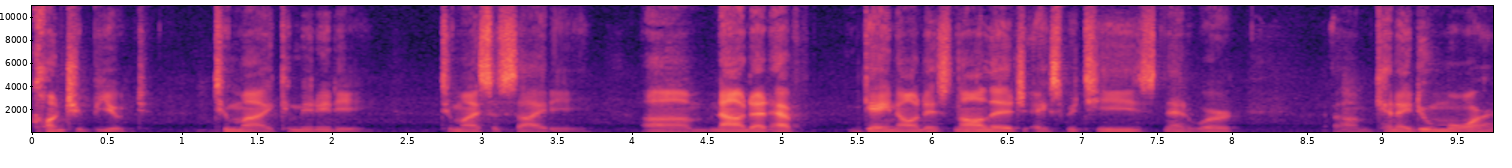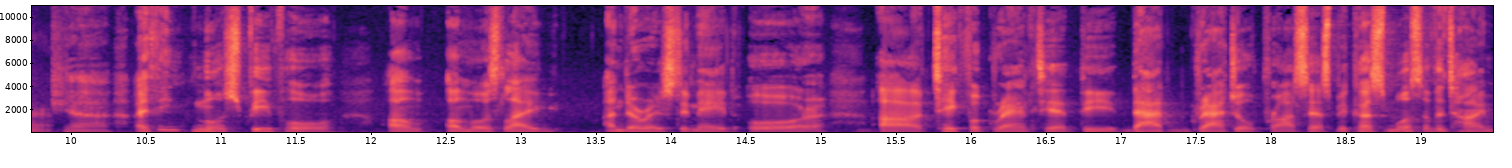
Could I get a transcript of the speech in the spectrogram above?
contribute to my community, to my society? Um, now that I've gained all this knowledge, expertise, network, um, can I do more? Yeah, I think most people um, almost like underestimate or uh, take for granted the that gradual process because most of the time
